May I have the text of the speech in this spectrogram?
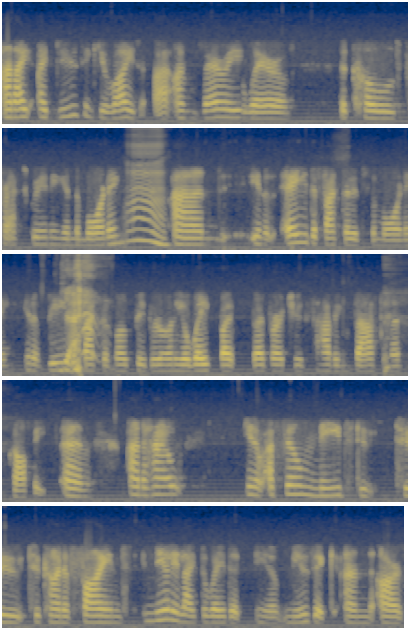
and I, I do think you're right I, I'm very aware of the cold press screening in the morning Mm. and you know a the fact that it's the morning you know b Yeah. the fact that most people are only awake by, by virtue of having vast amounts of coffee um, and how you know a film needs to to to kind of find nearly like the way that you know music and art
